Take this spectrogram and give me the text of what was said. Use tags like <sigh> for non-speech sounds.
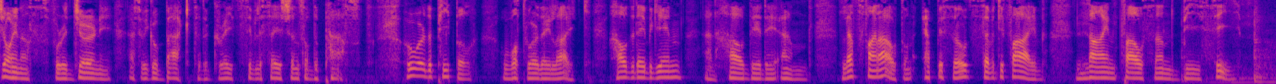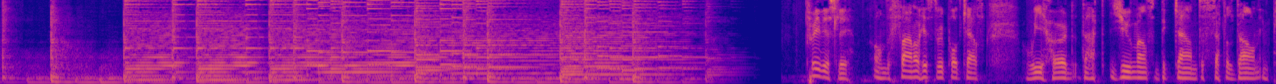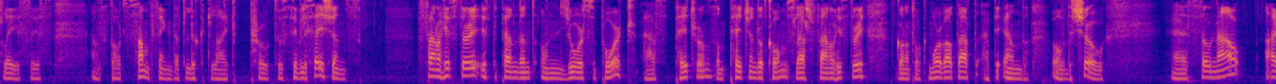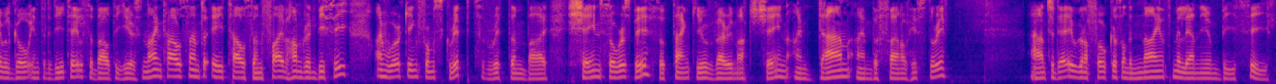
Join us for a journey as we go back to the great civilizations of the past. Who were the people? What were they like? How did they begin? And how did they end? Let's find out on episode 75, 9000 BC. Previously on the Fan History podcast, we heard that humans began to settle down in places and start something that looked like proto-civilizations. Fan of History is dependent on your support as patrons on patreon.com slash fan of history. I'm going to talk more about that at the end of the show. Uh, so now I will go into the details about the years 9000 to 8500 BC. I'm working from script written by Shane Sowersby. So thank you very much, Shane. I'm Dan. I'm the fan of history. And today we're going to focus on the ninth millennium BC.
